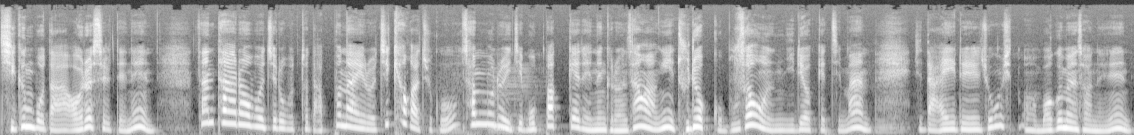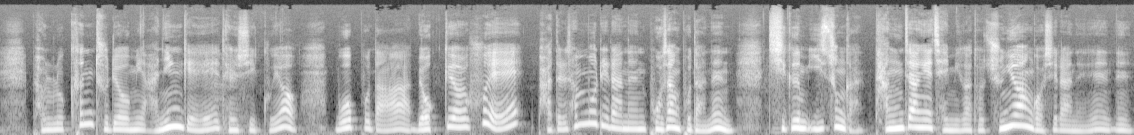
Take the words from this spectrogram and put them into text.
지금보다 어렸을 때는 산타 할아버지로부터 나쁜 아이로 찍혀가지고 선물을 이제 못 받게 되는 그런 상황이 두렵고 무서운 일이었겠지만 이제 나이를 조금씩 어, 먹으면서는 별로 큰 두려움이 아닌 게 될 수 있고요. 무엇보다 몇 개월 후에 받을 선물이라는 보상보다는 지금 이 순간 당장의 재미가 더 중요한 것이라는 음,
